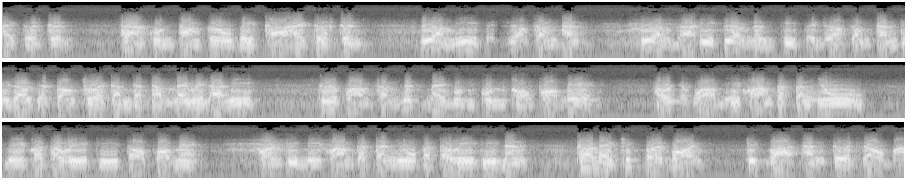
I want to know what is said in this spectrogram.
ให้เกิดขึ้น สร้างคุณธรรมกรุเบกขาให้เกิดขึ้น เรื่องนี้เป็นเรื่องสำคัญ เรื่องอีกเรื่องหนึ่งที่เป็นเรื่องสำคัญที่เราจะต้องช่วยกันกระทำในเวลานี้ คือความสำนึกในบุญคุณของพ่อแม่เขาเรียกว่ามีความกตัญญูมีกตเวทีต่อพ่อแม่ คนที่มีความกตัญญูกตเวทีนั้นเพราะได้คิดบ่อยๆ คิดว่าท่านเกิดเรามา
